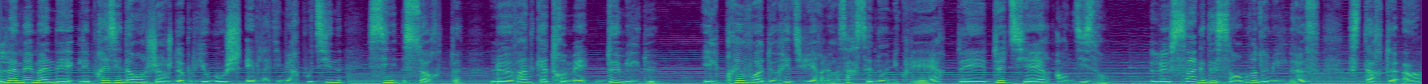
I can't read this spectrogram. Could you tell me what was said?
La même année, les présidents George W. Bush et Vladimir Poutine signent SORT le 24 mai 2002. Ils prévoient de réduire leurs arsenaux nucléaires des deux tiers en 10 ans. Le 5 décembre 2009, START 1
